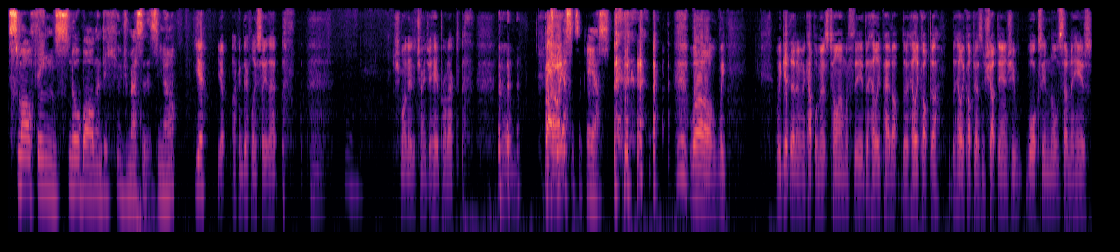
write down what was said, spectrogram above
small things snowball into huge messes. You know? yeah, yep. I can definitely see that. she might need to change her hair product. Um, but the I, essence of chaos. well, we we get that in a couple of minutes' time with the the helipad up, the helicopter. The helicopter hasn't shut down. She walks in, and all of a sudden, her hair's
